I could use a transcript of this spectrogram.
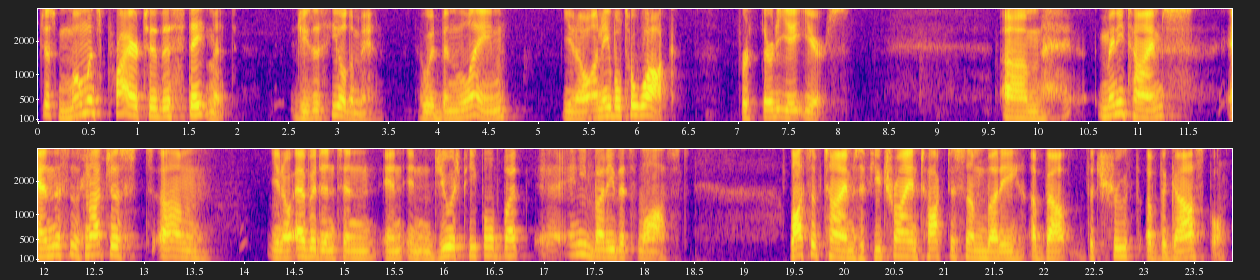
just moments prior to this statement, Jesus healed a man who had been lame, you know, unable to walk for 38 years. Um, many times, and this is not just um, you know, evident in, in, in Jewish people, but anybody that's lost. Lots of times, if you try and talk to somebody about the truth of the gospel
